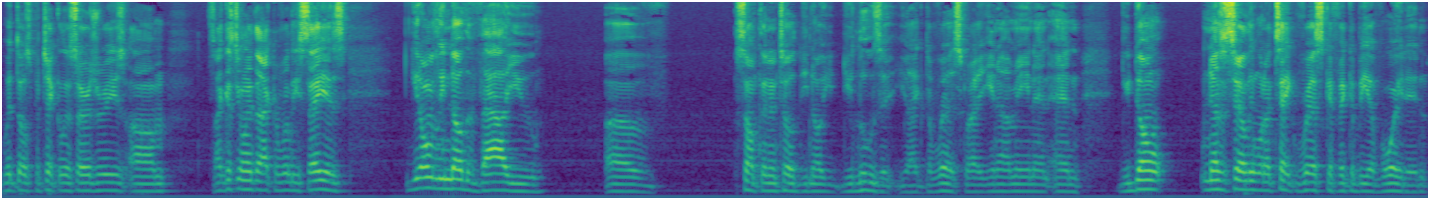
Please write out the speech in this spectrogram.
with those particular surgeries. Um, so I guess the only thing I can really say is you don't really know the value of something until you know you, you lose it. You like the risk, right? You know what I mean? And and you don't necessarily want to take risk if it could be avoided.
